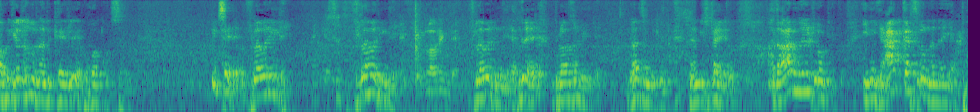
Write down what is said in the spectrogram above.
ಅವರಿಗೆಲ್ಲರಿಗೂ ನನ್ನ ಕೈಯಲ್ಲಿ ಹೂವು ಕೊಡ್ಸೋದು. It's a flowering day flowering day flowering day flowering day ಅಂದರೆ ಬ್ಲಾಸಮಿಂಗ್ ಡೇ ನನಗೆ ಇಷ್ಟ ಆಯಿತು. ಅದಾದ್ಮೇಲೆ ಡೌಟ್ ಇತ್ತು. ಇನ್ನು ಯಾಕೆ ಕರ್ಸೋ ನನ್ನ ಯಪ್ಪ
